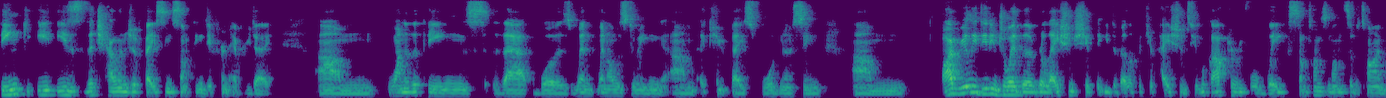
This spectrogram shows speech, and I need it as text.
think it is the challenge of facing something different every day. Um, one of the things that was when when I was doing um, acute based ward nursing, um, I really did enjoy the relationship that you develop with your patients. You look after them for weeks, sometimes months at a time.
